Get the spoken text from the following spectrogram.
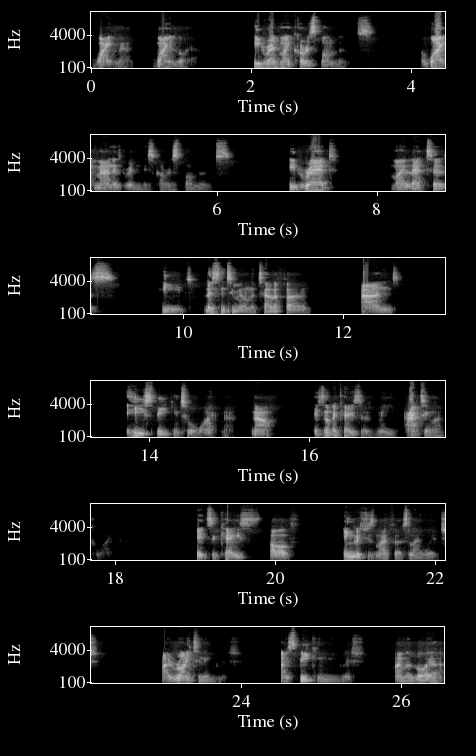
white man, white lawyer. He'd read my correspondence. A white man has written this correspondence. He'd read my letters, he'd listen to me on the telephone, and he's speaking to a white man. Now, it's not a case of me acting like a white man. It's a case of English is my first language. I write in English. I speak in English. I'm a lawyer.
